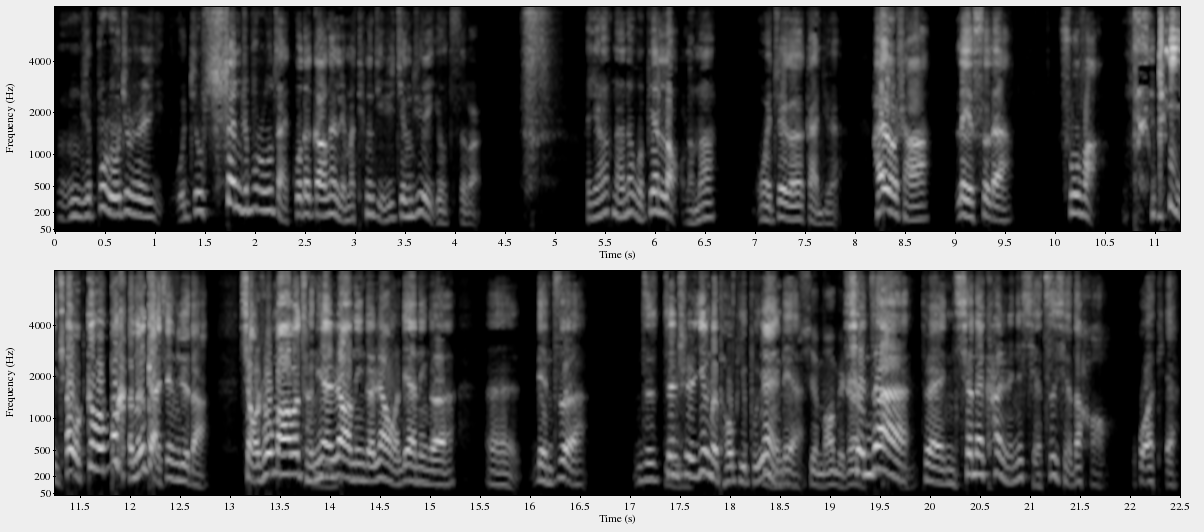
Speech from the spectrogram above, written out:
你不如就是我就甚至不如在郭德纲那里面听几句京剧有滋味儿。哎呀，难道我变老了吗？我这个感觉。还有啥类似的书法？这以前我根本不可能感兴趣的。小时候妈妈成天让那个让我练那个呃练字，这真是硬着头皮不愿意练。写毛笔字，现在对你现在看人家写字写得好，我天，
